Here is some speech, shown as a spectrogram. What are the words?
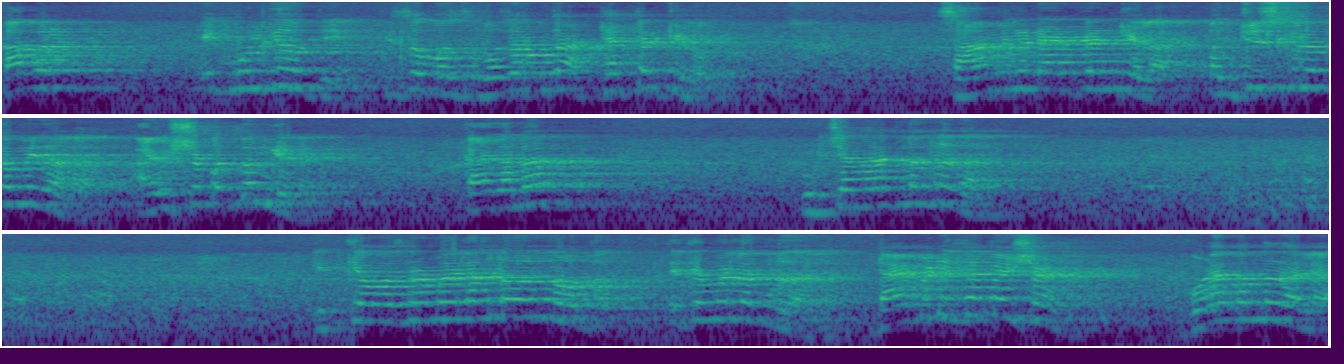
का बरं? एक मुलगी होती तिचं वज वजन होतं अठ्ठ्याहत्तर किलो. सहा महिने डायट प्लॅन केला पंचवीस किलो कमी झालं आयुष्य बदलून गेलं. काय झालं? पुढच्या महिन्यात लग्न झालं. इतक्या वजनामुळे लग्न होत नव्हतं. त्याच्यामुळे लग्न झालं. डायबिटीसचा पेशंट गोळ्या बंद झाल्या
